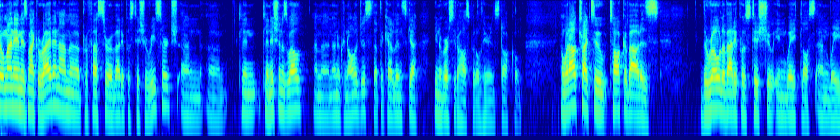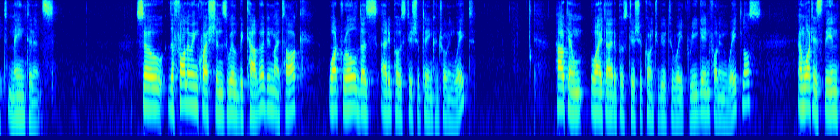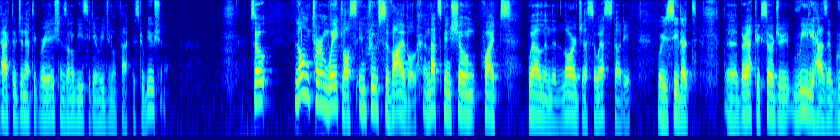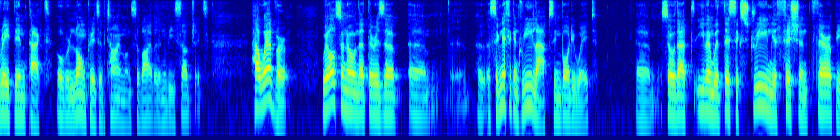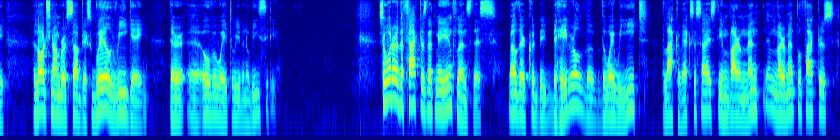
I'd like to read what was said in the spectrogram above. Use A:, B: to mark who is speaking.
A: So my name is Mikael Rydén. I'm a professor of adipose tissue research and um, clin clinician as well. I'm an endocrinologist at the Karolinska University Hospital here in Stockholm. And what I'll try to talk about is the role of adipose tissue in weight loss and weight maintenance. So the following questions will be covered in my talk. What role does adipose tissue play in controlling weight? How can white adipose tissue contribute to weight regain following weight loss? And what is the impact of genetic variations on obesity and regional fat distribution? So, long term weight loss improves survival, and that's been shown quite well in the large SOS study, where you see that uh, bariatric surgery really has a great impact over long periods of time on survival in obese subjects. However, we also know that there is a, um, a significant relapse in body weight, um, so that even with this extremely efficient therapy, a large number of subjects will regain their uh, overweight or even obesity. So, what are the factors that may influence this? Well, there could be behavioral, the, the way we eat, the lack of exercise, the environment, environmental factors,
